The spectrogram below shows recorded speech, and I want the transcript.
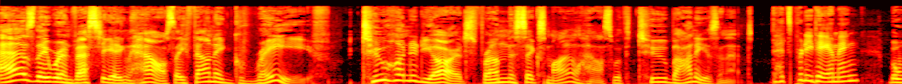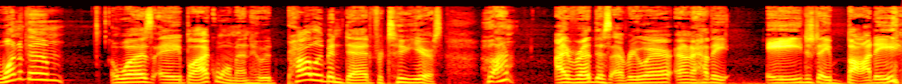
As they were investigating the house, they found a grave 200 yards from the Six Mile House with two bodies in it. That's pretty damning. But one of them was a black woman who had probably been dead for two years. Who I'm, I read this everywhere. I don't know how they aged a body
